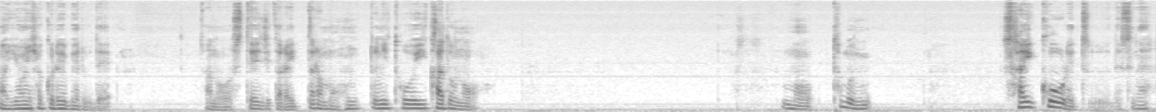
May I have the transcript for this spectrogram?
まあ、400レベルであのステージから行ったらもう本当に遠い角のもう多分最高列ですね。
